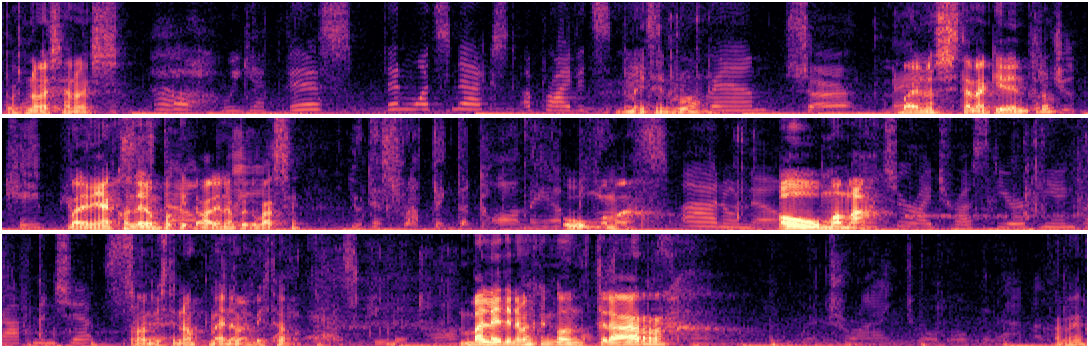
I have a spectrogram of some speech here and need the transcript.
Pues no, esa no es. Mating room Vale, no sé si están aquí dentro. Vale, me voy a esconder un poquito, ¿vale? No preocuparse. Uh, mamá. Oh, mamá. ¿No me han visto, no? Vale, no me han visto. Vale, tenemos que encontrar A ver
